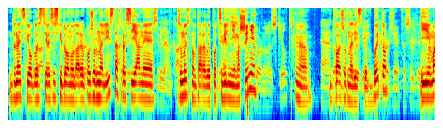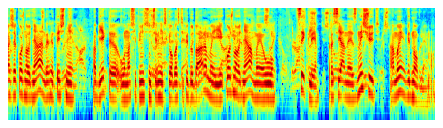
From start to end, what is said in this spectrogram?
Донецькій області російський дрон ударив по журналістах. Росіяни зумисно вдарили по цивільній машині. Два журналісти вбито. І майже кожного дня енергетичні об'єкти у нашій північній Чернігівській області під ударами. І кожного дня ми у циклі росіяни знищують, а ми відновлюємо.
